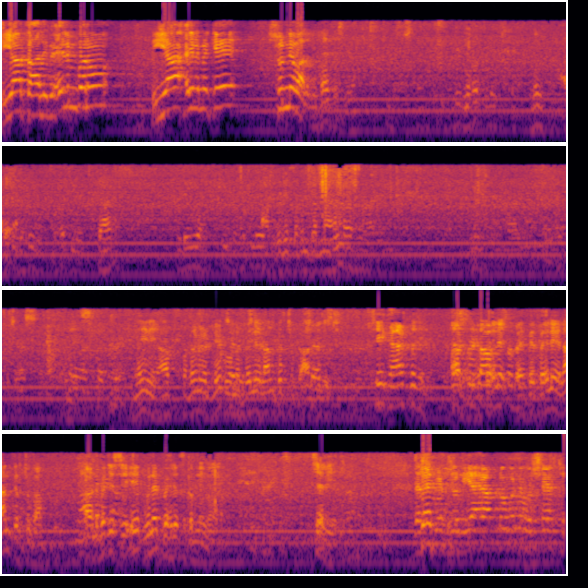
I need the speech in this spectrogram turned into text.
یا طالب علم بنو یا علم کے سننے والے کرنا ہے نہیں نہیں آپ پندرہ منٹ لیٹ ہونا پہلے اعلان کر چکا ٹھیک ہے آٹھ بجے۔ پہلے اعلان کر چکا ہوں۔ آٹھ بجے سے ایک منٹ پہلے سے کم نہیں ہوا۔ چلیے۔ جو دیا ہے آپ لوگوں نے وہ شہر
